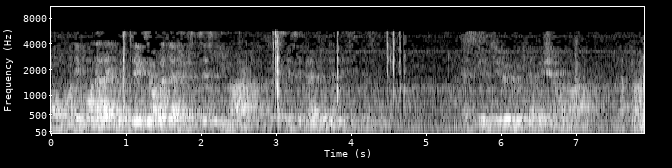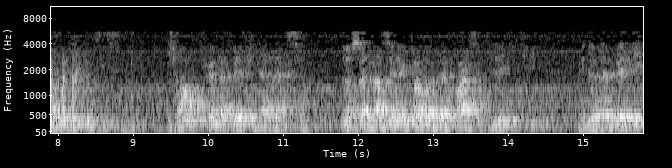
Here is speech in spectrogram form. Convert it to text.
on, on- des fois, on a le goût de dire que ça va être la justice qui meurt. Est-ce que c'est à nous de décider ça? Est-ce que Dieu veut que le méchant meure? La parole de Dieu nous dit ici. Jacques fait un appel final à l'action. Non seulement ses lecteurs devraient faire ce qu'il a écrit, mais devraient veiller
